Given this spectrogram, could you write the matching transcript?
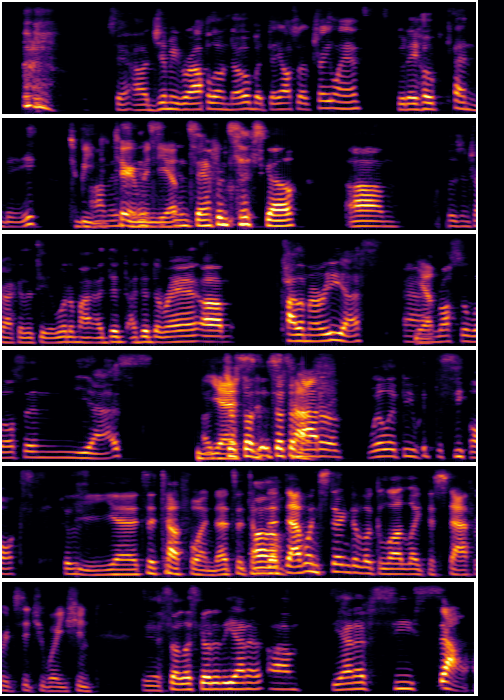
uh, Jimmy Garoppolo, no, but they also have Trey Lance, who they hope can be. To be um, determined, in, yep. in San Francisco. Um, losing track of the team. What am I? I did I did the Ram. Um, Kyler Murray, yes, and Yep. Russell Wilson, yes. Uh, Yes, just a, it's, just a matter of will it be with the Seahawks? Yeah, it's a tough one. That's a tough. Uh, that, that one's starting to look a lot like the Stafford situation. yeah. So let's go to the N- um the NFC South.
